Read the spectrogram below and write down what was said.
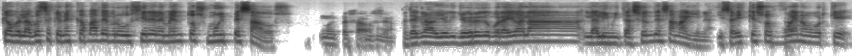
Claro, pero la cosa es que no es capaz de producir elementos muy pesados. Muy pesados, sí. claro, yo, yo, creo que por ahí va la, la, limitación de esa máquina. Y sabéis que eso es bueno porque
